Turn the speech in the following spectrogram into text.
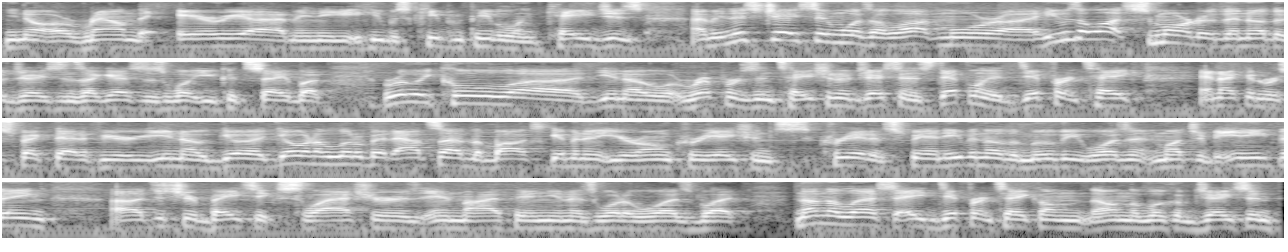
you know, around the area. I mean, he, he was keeping people in cages. I mean, this Jason was a lot more, uh, he was a lot smarter than other Jasons, I guess is what you could say, but really cool, uh, you know, representation of Jason. It's definitely a different take, and I can respect that if you're, you know, good, going a little bit outside of the box, giving it your own creations, creative spin, even though the movie wasn't much of anything, uh, just your basic slasher, in my opinion, is what it was, but nonetheless, a different take on, on the look of Jason.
